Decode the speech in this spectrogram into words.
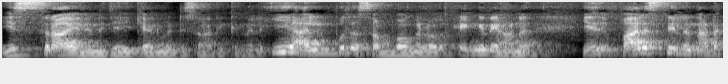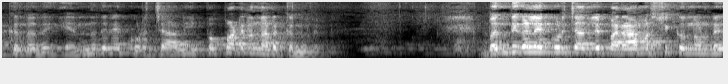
ഇസ്രായേലിന് ജയിക്കാൻ വേണ്ടി സാധിക്കുന്നില്ല. ഈ അത്ഭുത സംഭവങ്ങൾ എങ്ങനെയാണ് ഈ പാലസ്തീനിൽ നടക്കുന്നത് എന്നതിനെക്കുറിച്ചാണ് ഇപ്പോൾ പഠനം നടക്കുന്നത്. ബന്ധുക്കളെ കുറിച്ച് അതിൽ പരാമർശിക്കുന്നുണ്ട്.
